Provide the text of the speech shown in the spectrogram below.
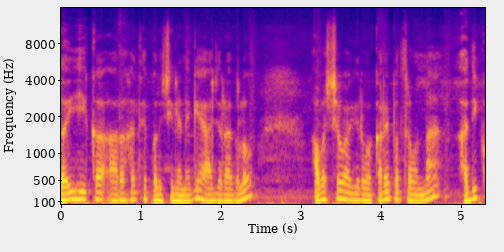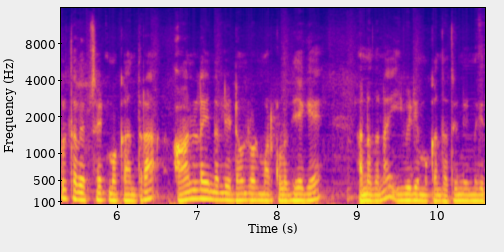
ದೈಹಿಕ ಅರ್ಹತೆ ಪರಿಶೀಲನೆಗೆ ಹಾಜರಾಗಲು ಅವಶ್ಯವಾಗಿರುವ ಕರೆಪತ್ರವನ್ನು ಅಧಿಕೃತ ವೆಬ್ಸೈಟ್ ಮುಖಾಂತರ ಆನ್ಲೈನಲ್ಲಿ ಡೌನ್ಲೋಡ್ ಮಾಡ್ಕೊಳ್ಳೋದು ಹೇಗೆ ಅನ್ನೋದನ್ನು ಈ ವಿಡಿಯೋ ಮುಖಾಂತರ ನಿಮಗೆ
